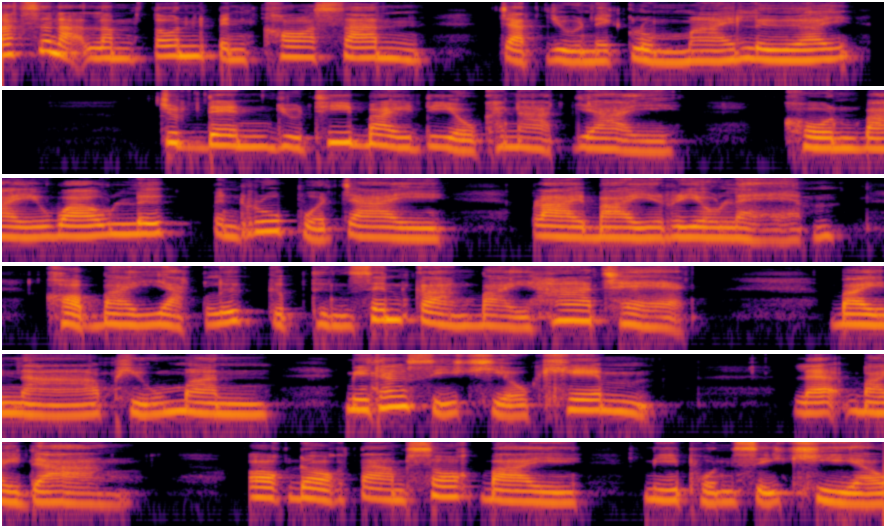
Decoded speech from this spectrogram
ลักษณะลำต้นเป็นข้อสั้น จัดอยู่ในกลุ่มไม้เลื้อย จุดเด่นอยู่ที่ใบเดี่ยวขนาดใหญ่ โคนใบเว้าลึกเป็นรูปหัวใจ ปลายใบเรียวแหลม ขอบใบหยักลึกเกือบถึงเส้นกลางใบห้าแฉก ใบหนาผิวมัน มีทั้งสีเขียวเข้ม และใบด่าง ออกดอกตามซอกใบ มีผลสีเขียว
